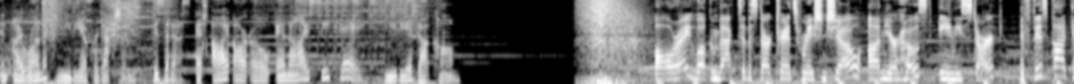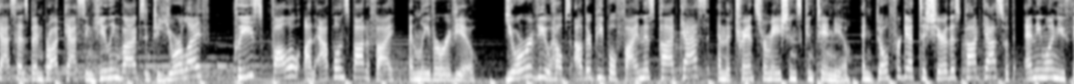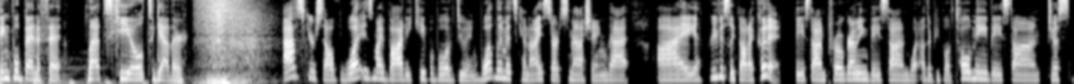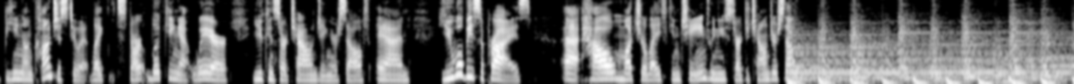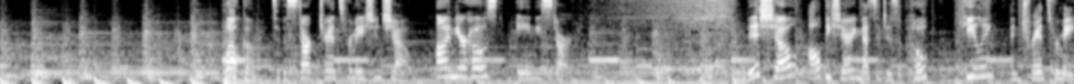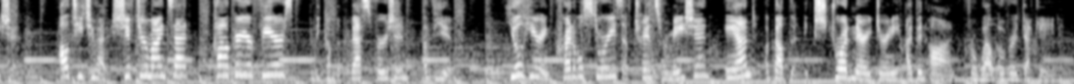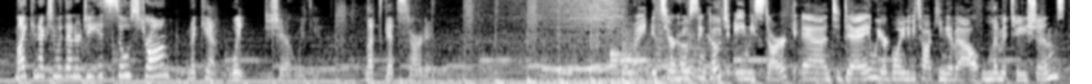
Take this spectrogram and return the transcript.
an Ironick Media production. Visit us at ironick media.com. All right, welcome back to the Stark Transformation Show. I'm your host, Amy Stark. If this podcast has been broadcasting healing vibes into your life, please follow on Apple and Spotify and leave a review. Your review helps other people find this podcast and the transformations continue. And don't forget to share this podcast with anyone you think will benefit. Let's heal together. Ask yourself, what is my body capable of doing? What limits can I start smashing that I previously thought I couldn't based on programming, based on what other people have told me, based on just being unconscious to it. Like, start looking at where you can start challenging yourself, and you will be surprised at how much your life can change when you start to challenge yourself. Welcome to the Stark Transformation Show. I'm your host, Amy Stark In this show, I'll be sharing messages of hope, healing, and transformation. I'll teach you how to shift your mindset, conquer your fears, and become the best version of you. You'll hear incredible stories of transformation and about the extraordinary journey I've been on for well over a decade. My connection with energy is so strong, and I can't wait to share it with you. Let's get started. All right, it's your host and coach, Amy Stark, and today we are going to be talking about limitations.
